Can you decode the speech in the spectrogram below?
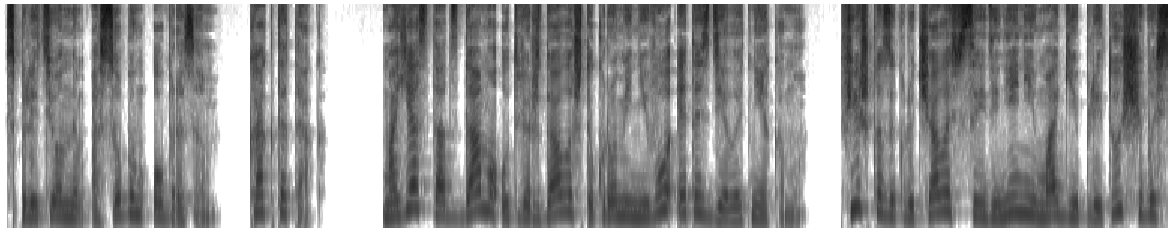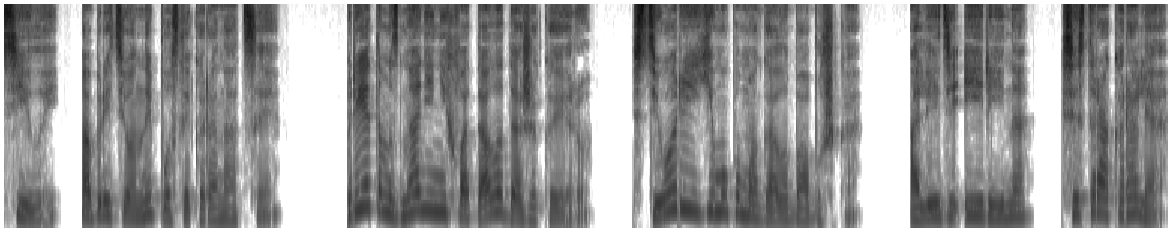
сплетенным особым образом. Как-то так. Моя статсдама утверждала, что кроме него это сделать некому. Фишка заключалась в соединении магии плетущего с силой, обретенной после коронации. При этом знаний не хватало даже Кейру. С теорией ему помогала бабушка. А леди Ирина, сестра короля,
